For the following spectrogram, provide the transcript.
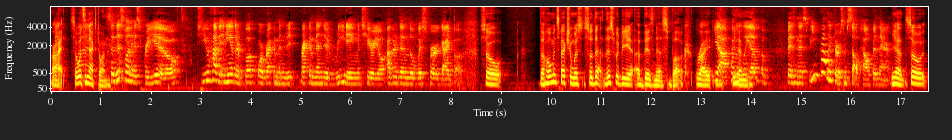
All right. So what's the next one? So this one is for you. Do you have any other book or recommended recommended reading material other than the Whisper guidebook? So the home inspection was so that this would be a business book, right? Yeah, probably a, a business. You probably throw some self help in there. Yeah. So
